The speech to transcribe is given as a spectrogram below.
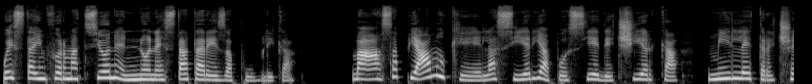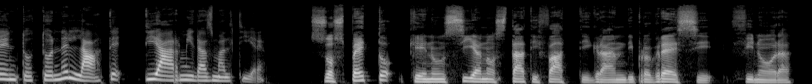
questa informazione non è stata resa pubblica, ma sappiamo che la Siria possiede circa 1300 tonnellate di armi da smaltire. Sospetto che non siano stati fatti grandi progressi finora.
